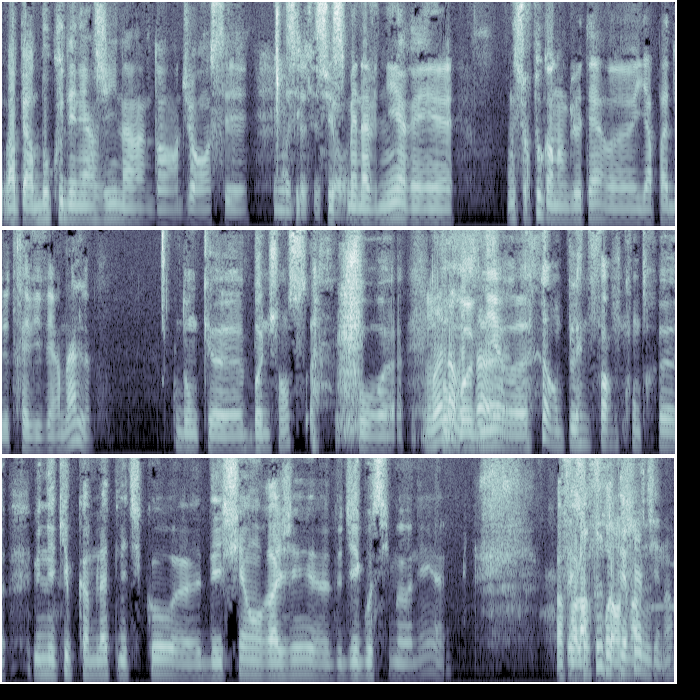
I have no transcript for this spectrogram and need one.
va perdre beaucoup d'énergie là dans, durant ces, ces, semaines à venir et, surtout qu'en Angleterre euh, il n'y a pas de trêve hivernale. Donc euh, bonne chance pour, euh, pour revenir en pleine forme contre une équipe comme l'Atlético des chiens enragés de Diego Simeone. Va falloir frotter Martin. Hein.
